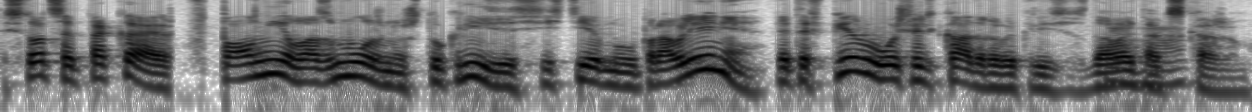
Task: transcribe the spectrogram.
Ситуация такая. Вполне возможно, что кризис системы управления – это в первую очередь кадровый кризис, давай угу. так скажем.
